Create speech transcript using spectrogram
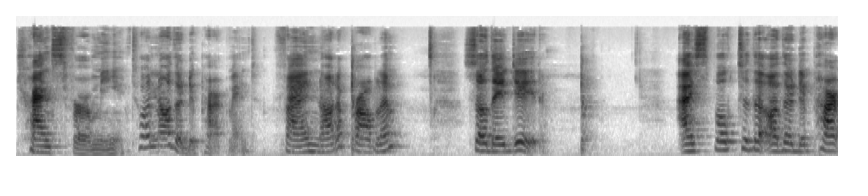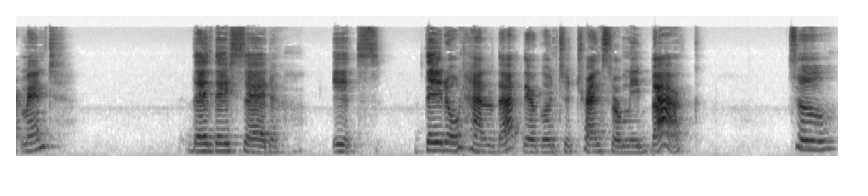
transfer me to another department. Fine, not a problem. So they did. I spoke to the other department. Then they said, it's they don't handle that, they're going to transfer me back to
